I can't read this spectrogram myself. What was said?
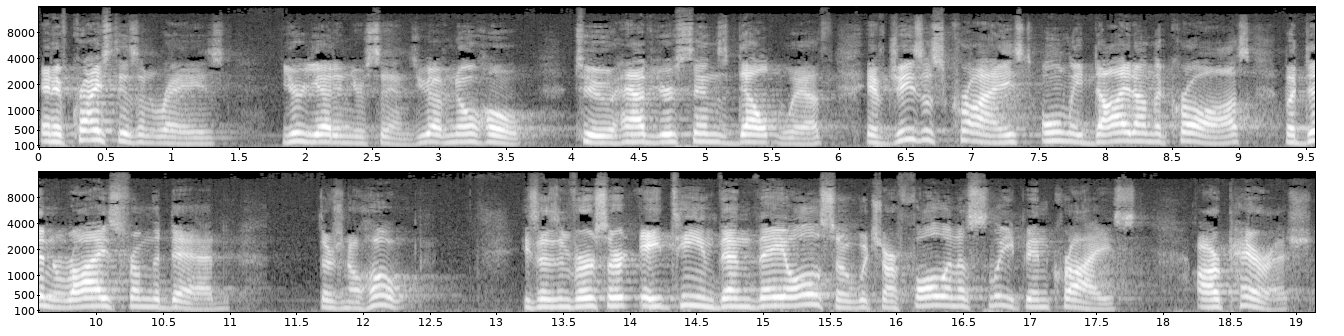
and if Christ isn't raised you're yet in your sins. You have no hope to have your sins dealt with. If Jesus Christ only died on the cross but didn't rise from the dead, there's no hope. He says in verse 18, Then they also, which are fallen asleep in Christ, are perished.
